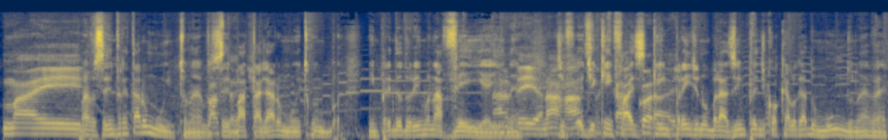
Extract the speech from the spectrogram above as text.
Mas... Mas vocês enfrentaram muito, né? Vocês Bastante. batalharam muito com empreendedorismo na veia aí, Na né? veia, na de, raça, de quem faz, quem empreende no Brasil, empreende em qualquer lugar do mundo, né, velho?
